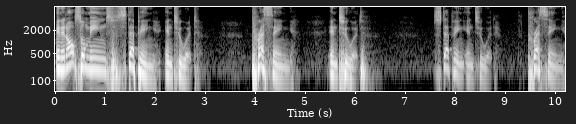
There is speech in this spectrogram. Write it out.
And it also means stepping into it, pressing into it, stepping into it, pressing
